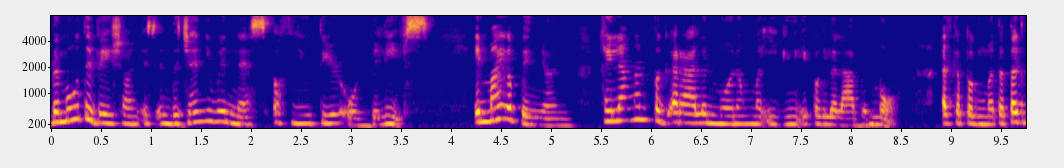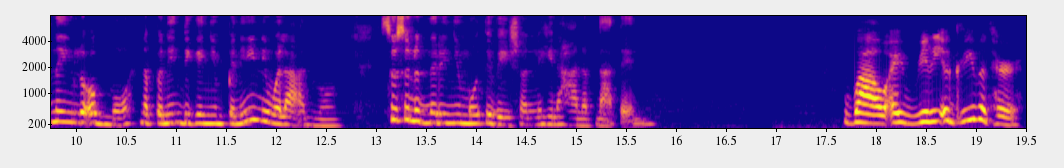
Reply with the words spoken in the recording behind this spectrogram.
the motivation is in the genuineness of you to your own beliefs. In my opinion, kailangan pag-aralan mo ng maiging ipaglalaban mo at kapag matatag na yung loob mo na panindigan yung paniniwalaan mo, susunod na rin yung motivation na hinahanap natin. Wow, I really agree with her.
